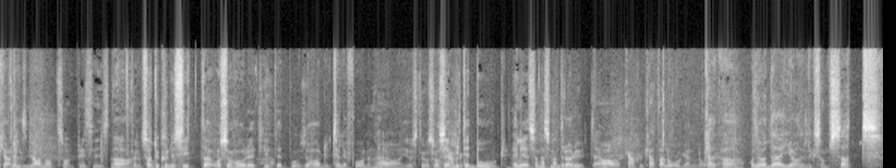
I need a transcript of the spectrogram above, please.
kallas. ja, något sånt, precis. Ja, något så att du kunde sitta och så har du ett litet bord, så har du telefonen där. Ja, just det. Och så, och så ett kanske, litet bord, eller sådana som man drar ut där. Ja, kanske katalogen då. Ka- ja, och det var där jag liksom satt.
